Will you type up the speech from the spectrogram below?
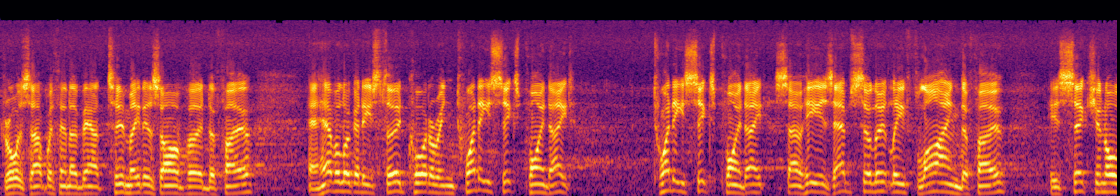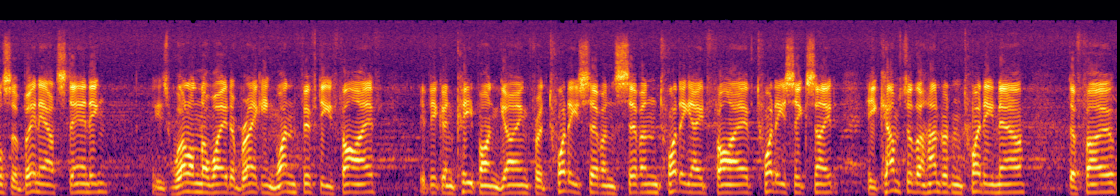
draws up within about two metres of uh, Defoe. And have a look at his third quarter in 26.8. 26.8, so he is absolutely flying Defoe. His sectionals have been outstanding. He's well on the way to breaking 155. If he can keep on going for 27.7, 28.5, 26.8, he comes to the 120 now. Defoe,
